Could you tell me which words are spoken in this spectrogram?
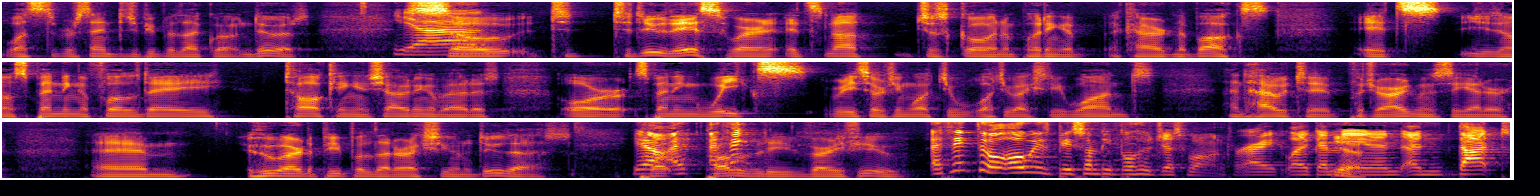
what's the percentage of people that go out and do it? Yeah. So to to do this, where it's not just going and putting a, a card in a box, it's you know spending a full day talking and shouting about it, or spending weeks researching what you what you actually want and how to put your arguments together. Um, who are the people that are actually going to do that? Yeah, Pro- I- I think- probably very few. I think there'll always be some people who just won't, right? Like, I mean, Yeah. and, and that,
